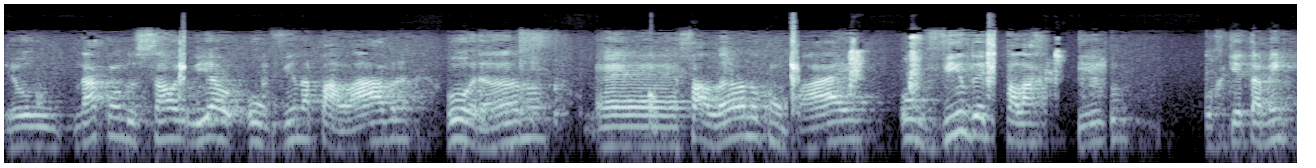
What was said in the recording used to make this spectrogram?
Eu, na condução, eu ia ouvindo a palavra, orando, é, falando com o Pai, ouvindo Ele falar comigo, porque também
